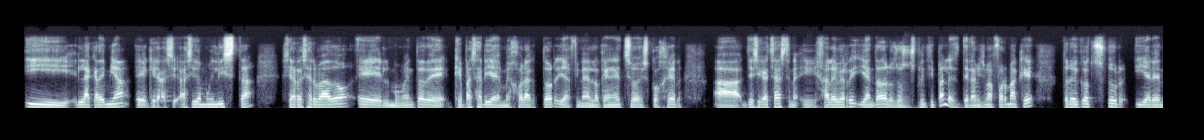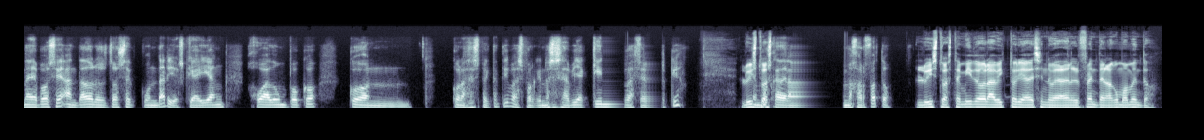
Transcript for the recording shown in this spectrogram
Y la academia, eh, que ha, sido muy lista, se ha reservado el momento de qué pasaría el mejor actor y al final lo que han hecho es coger a Jessica Chastain y Halle Berry y han dado los dos principales, de la misma forma que Troy Kotsur y Arena de Bose han dado los dos secundarios, que ahí han jugado un poco con, con las expectativas, porque no se sabía quién iba a hacer qué. Luis, en busca de la mejor foto. Luis, ¿tú has temido la victoria de Sin Novedad en el Frente en algún momento?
